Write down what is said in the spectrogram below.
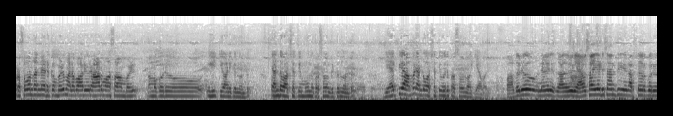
പ്രസവം തന്നെ എടുക്കുമ്പോഴും മലബാറി ഒരു ആറ് മാസം ആകുമ്പോൾ നമുക്കൊരു ഈറ്റ് കാണിക്കുന്നുണ്ട്. രണ്ട് വർഷത്തിൽ മൂന്ന് പ്രസവം കിട്ടുന്നുണ്ട്. ജെ പി ആകുമ്പോൾ രണ്ട് വർഷത്തിൽ ഒരു പ്രസവം നോക്കിയാൽ മതി. അപ്പൊ അതൊരു വ്യാവസായിക അടിസ്ഥാനത്തിൽ കർഷകർക്കൊരു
